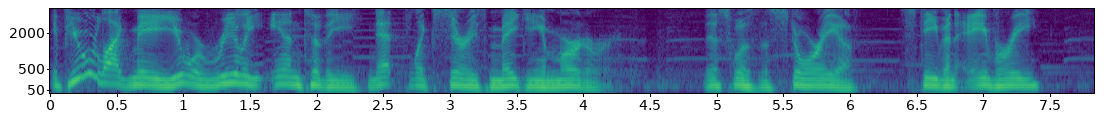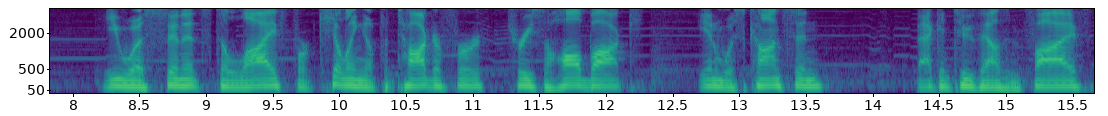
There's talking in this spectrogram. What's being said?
If you were like me, you were really into the Netflix series Making a Murderer. This was the story of Steven Avery. He was sentenced to life for killing a photographer, Teresa Halbach, in Wisconsin back in 2005.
